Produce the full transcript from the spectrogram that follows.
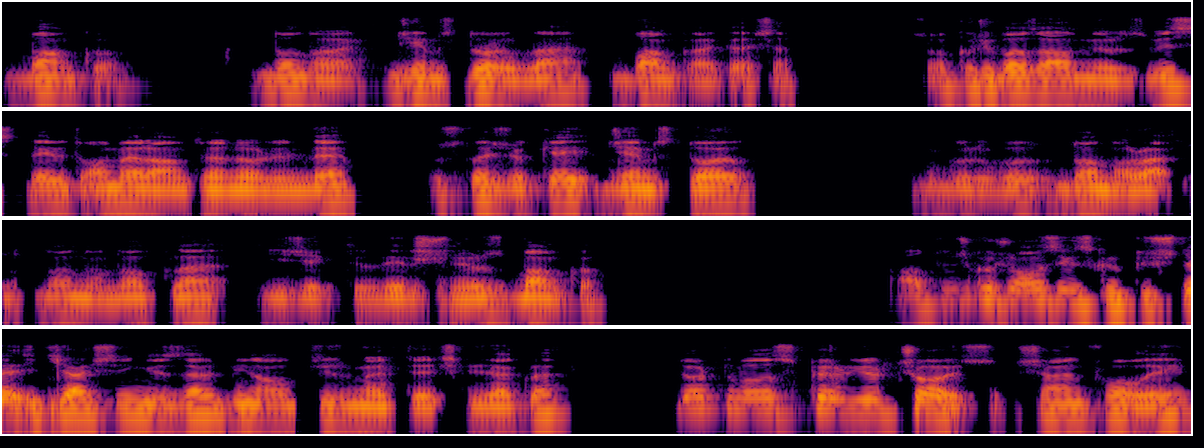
Banco. Donna Rock, James Doyle'la Banco arkadaşlar. Son koşu baz almıyoruz biz. David O'Mara antrenörlüğünde usta jockey James Doyle bu grubu Donna Rock, Donna Knock'la yiyecektir diye düşünüyoruz. Banco. Altıncı koşu 18.43'te iki yaşlı İngilizler 1600 metreye çıkacaklar. 4 numaralı Superior Choice, Shine Foley.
